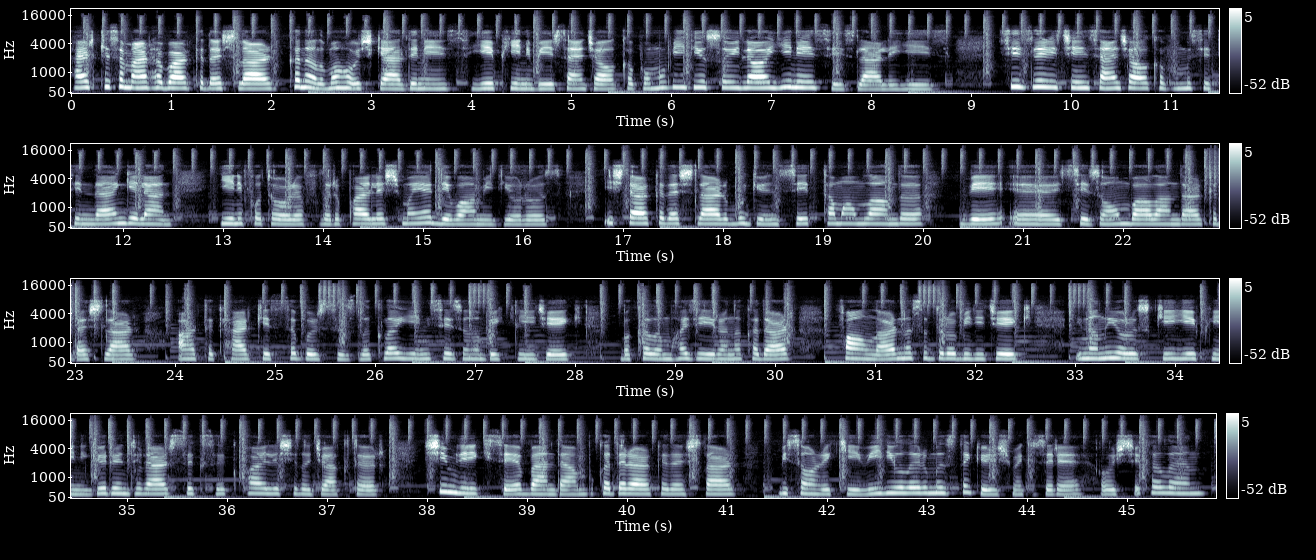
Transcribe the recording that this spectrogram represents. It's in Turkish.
Herkese merhaba arkadaşlar. Kanalıma hoş geldiniz. Yepyeni bir Sen Çal Kapımı videosuyla yine sizlerleyiz. Sizler için Sen Çal Kapımı setinden gelen yeni fotoğrafları paylaşmaya devam ediyoruz. İşte arkadaşlar bugün set tamamlandı ve e, sezon bağlandı arkadaşlar. Artık herkes sabırsızlıkla yeni sezonu bekleyecek. Bakalım Haziran'a kadar fanlar nasıl durabilecek? İnanıyoruz ki yepyeni görüntüler sık sık paylaşılacaktır. Şimdilik ise benden bu kadar arkadaşlar. Bir sonraki videolarımızda görüşmek üzere. Hoşçakalın.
